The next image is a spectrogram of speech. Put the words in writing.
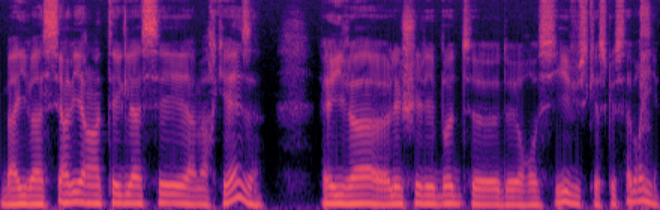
bah il va servir un thé glacé à Marquez et il va lécher les bottes de Rossi jusqu'à ce que ça brille.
